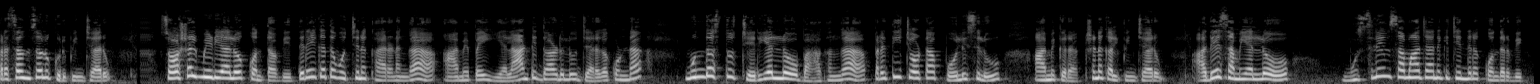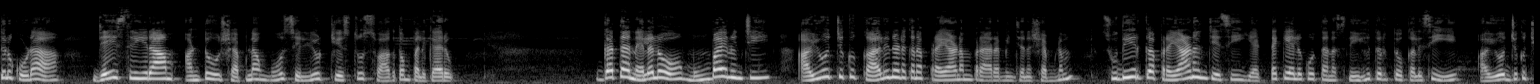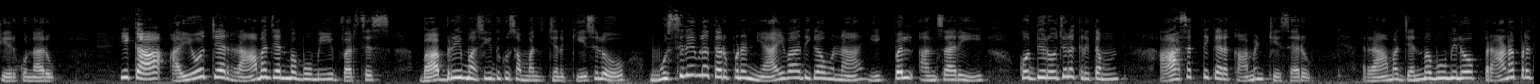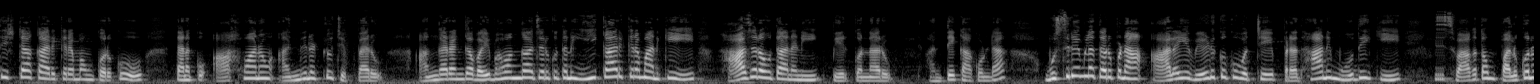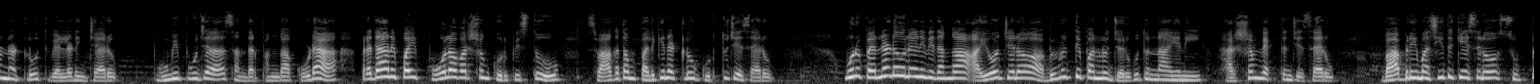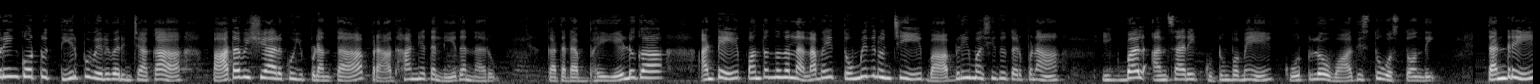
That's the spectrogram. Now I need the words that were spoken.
ప్రశంసలు కురిపించారు. సోషల్ మీడియాలో కొంత వ్యతిరేకత వచ్చిన కారణంగా ఆమెపై ఎలాంటి దాడులు జరగకుండా ముందస్తు చర్యల్లో భాగంగా ప్రతి చోట పోలీసులు ఆమెకు రక్షణ కల్పించారు. అదే సమయంలో ముస్లిం సమాజానికి చెందిన కొందరు వ్యక్తులు కూడా జై శ్రీరామ్ అంటూ షబ్నంకు సెల్యూట్ చేస్తూ స్వాగతం పలికారు. గత నెలలో ముంబై నుంచి అయోధ్యకు కాలినడకన ప్రయాణం ప్రారంభించిన శబ్నం సుదీర్ఘ ప్రయాణం చేసి ఎట్టకేలకు తన స్నేహితులతో కలిసి అయోధ్యకు చేరుకున్నారు. ఇక అయోధ్య రామ జన్మభూమి వర్సెస్ బాబ్రీ మసీదుకు సంబంధించిన కేసులో ముస్లింల తరపున న్యాయవాదిగా ఉన్న ఇక్బల్ అన్సారీ కొద్ది రోజుల క్రితం ఆసక్తికర కామెంట్ చేశారు. రామ జన్మభూమిలో ప్రాణప్రతిష్ఠా కార్యక్రమం కొరకు తనకు ఆహ్వానం అందినట్లు చెప్పారు. అంగరంగ వైభవంగా జరుగుతున్న ఈ కార్యక్రమానికి హాజరవుతానని పేర్కొన్నారు. అంతేకాకుండా ముస్లింల తరపున ఆలయ వేడుకకు వచ్చే ప్రధాని మోదీకి స్వాగతం పలుకొనున్నట్లు వెల్లడించారు. భూమి పూజ సందర్భంగా కూడా ప్రధానిపై పూల వర్షం కురిపిస్తూ స్వాగతం పలికినట్లు గుర్తు చేశారు. మునుపెన్నడూ లేని విధంగా అయోధ్యలో అభివృద్ధి పనులు జరుగుతున్నాయని హర్షం వ్యక్తం చేశారు. బాబ్రీ మసీదు కేసులో సుప్రీంకోర్టు తీర్పు వెలువరించాక పాత విషయాలకు ఇప్పుడంతా ప్రాధాన్యత లేదన్నారు. గత డెబ్బై ఏళ్ళుగా అంటే పంతొమ్మిది వందల నలభై తొమ్మిది నుంచి బాబ్రీ మసీదు తరపున ఇక్బాల్ అన్సారీ కుటుంబమే కోర్టులో వాదిస్తూ వస్తోంది. తండ్రి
